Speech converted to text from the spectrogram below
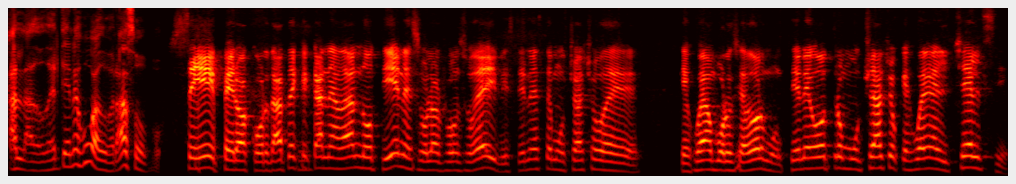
al lado de él tiene jugadorazo. Sí, pero acordate que Canadá no tiene solo Alfonso Davis, tiene este muchacho de, que juega en Borussia Dortmund, tiene otro muchacho que juega en el Chelsea.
